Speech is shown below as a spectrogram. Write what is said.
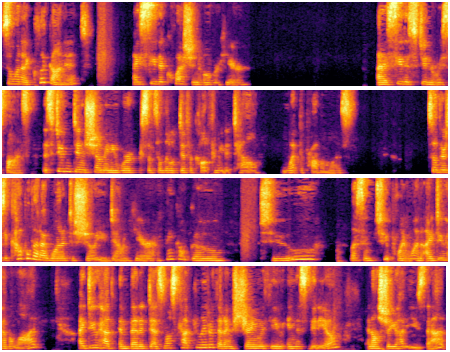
So when I click on it, I see the question over here. I see the student response. The student didn't show me any work, so it's a little difficult for me to tell what the problem was. So there's a couple that I wanted to show you down here. I think I'll go to lesson 2.1. I do have a lot. I do have embedded Desmos calculator that I'm sharing with you in this video, and I'll show you how to use that.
